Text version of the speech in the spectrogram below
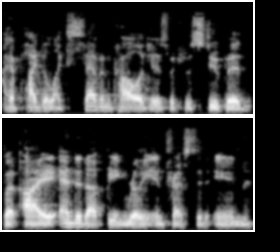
I applied to like seven colleges, which was stupid, but I ended up being really interested in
